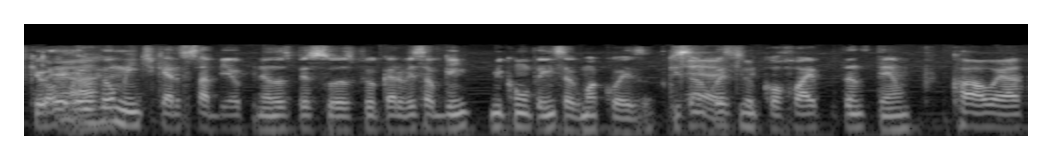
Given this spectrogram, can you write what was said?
Porque eu, eu, realmente quero saber a opinião das pessoas, porque eu quero ver se alguém me convence alguma coisa. Porque isso é, é uma coisa que me corrói por tanto tempo. Qual é a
